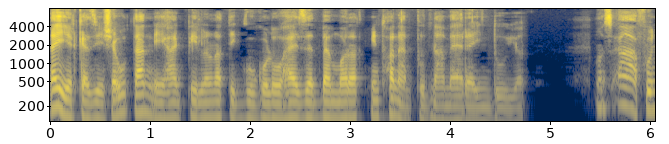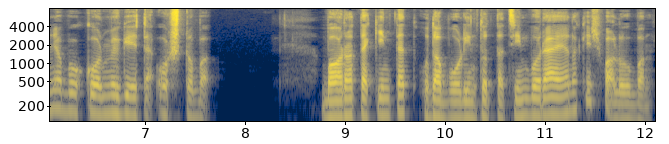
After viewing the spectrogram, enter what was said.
Leérkezése után néhány pillanatig gugoló helyzetben maradt, mintha nem tudnám erre induljon. Az áfonya bokor mögé, te ostoba! Balra tekintett, odabólintott a cimborájának, és valóban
